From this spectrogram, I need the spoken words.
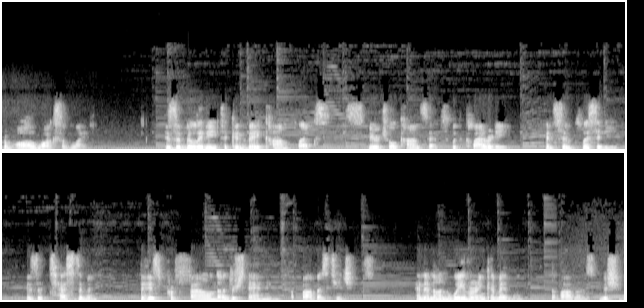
from all walks of life. His ability to convey complex spiritual concepts with clarity and simplicity is a testament to his profound understanding of Baba's teachings and an unwavering commitment to Baba's mission.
